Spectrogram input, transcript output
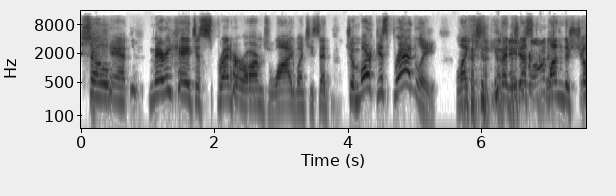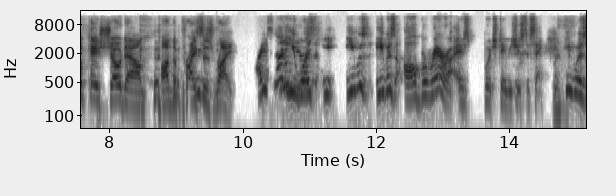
So Mary Kay just spread her arms wide when she said Ja'Marcus Bradley, like she, you had just lot of- won the showcase showdown on The Price is Right. I said he was he, he was he was all Berea, as Butch Davis used to say. He was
